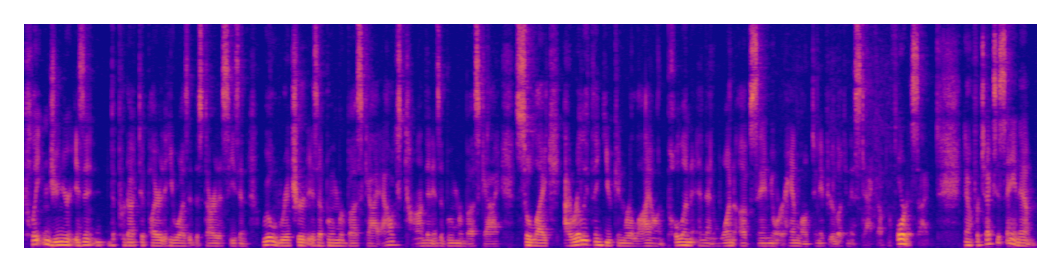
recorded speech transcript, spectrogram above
Clayton Jr. isn't the productive player that he was at the start of the season. Will Richard is a boomer bust guy. Alex Condon is a boomer bust guy. So like I really think you can rely on Pullin and then one of Samuel or Handlogten if you're looking to stack up the Florida side. Now for Texas A&M,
